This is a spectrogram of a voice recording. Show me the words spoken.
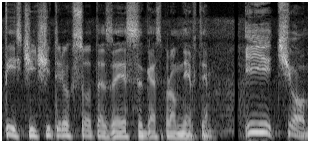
1400 АЗС «Газпромнефти». И чё,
